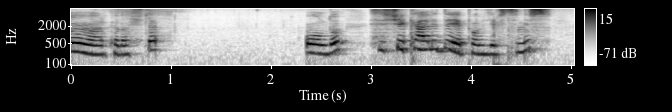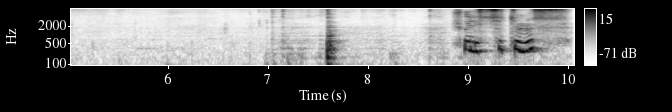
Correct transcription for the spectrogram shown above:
Tamam arkadaşlar. oldu. Siz şekerli de yapabilirsiniz. Şöyle sütümüz.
